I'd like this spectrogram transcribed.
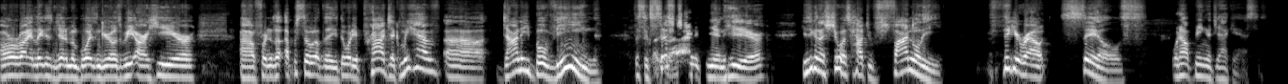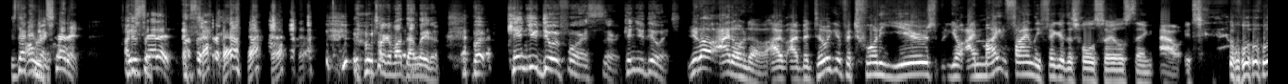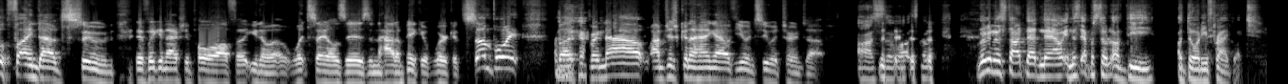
All right, ladies and gentlemen, boys and girls, we are here uh, for another episode of the Authority Project. We have uh, Donnie Boivin, the success champion here. He's going to show us how to finally figure out sales without being a jackass. Is that oh, correct? Said it. I just said it. we'll talk about that later. But can you do it for us, sir? Can you do it? You know, I don't know. I've, I've been doing it for 20 years. You know, I might finally figure this whole sales thing out. It's we'll, we'll find out soon if we can actually pull off, uh, you know, uh, what sales is and how to make it work at some point. But for now, I'm just going to hang out with you and see what turns up. Awesome, awesome. We're going to start that now in this episode of the Authority Project.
